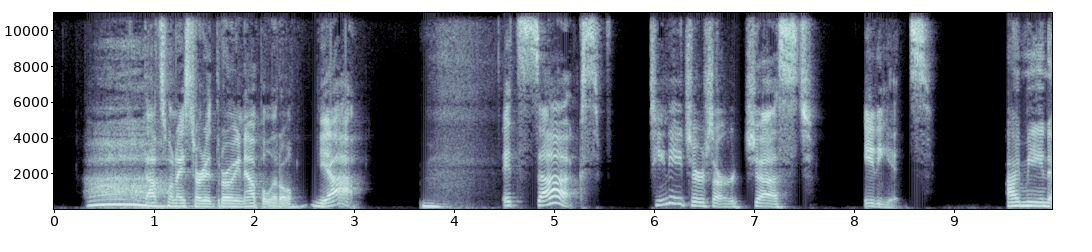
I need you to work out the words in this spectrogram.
That's when I started throwing up a little. Yeah. It sucks. Teenagers are just idiots. I mean,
